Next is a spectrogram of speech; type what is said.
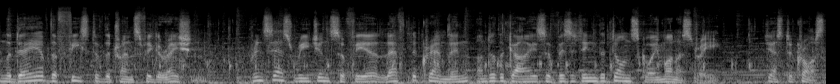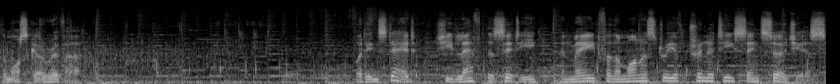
On the day of the Feast of the Transfiguration, Princess Regent Sophia left the Kremlin under the guise of visiting the Donskoy Monastery, just across the Moscow River. But instead, she left the city and made for the monastery of Trinity St. Sergius,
